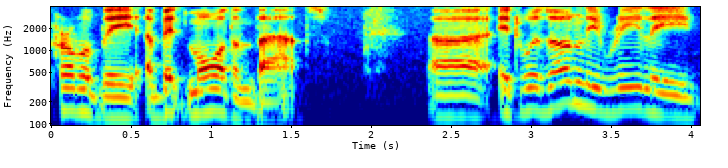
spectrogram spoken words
probably a bit more than that. Uh, it was only really,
